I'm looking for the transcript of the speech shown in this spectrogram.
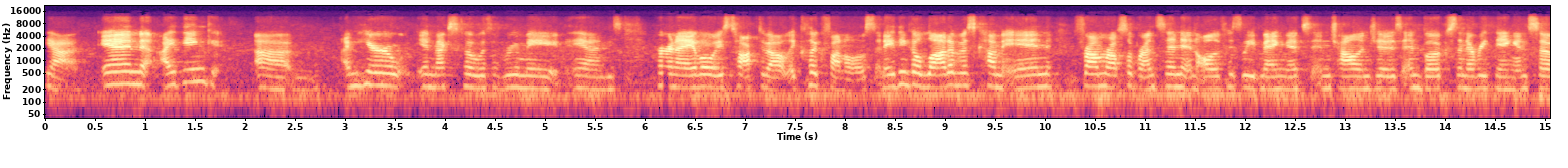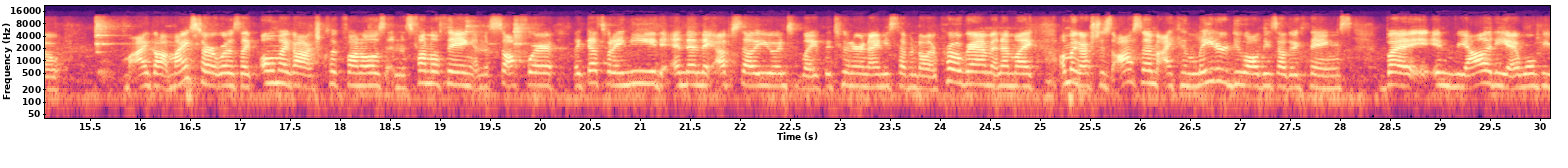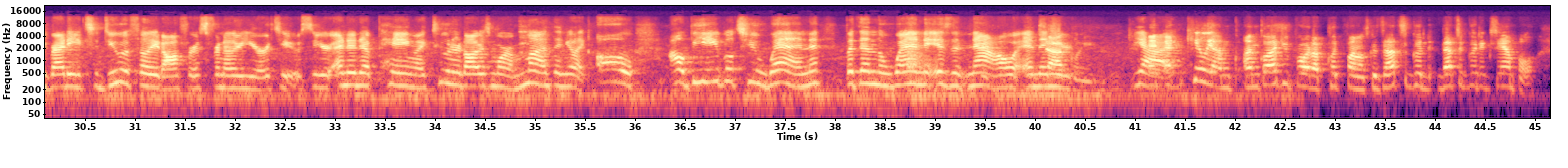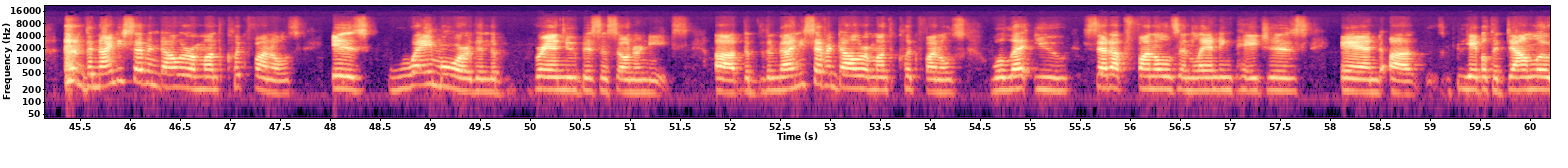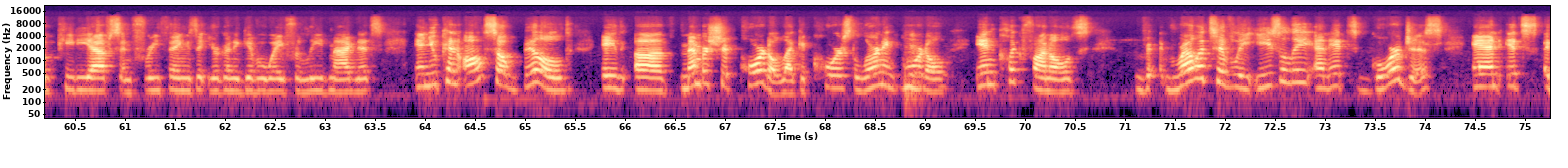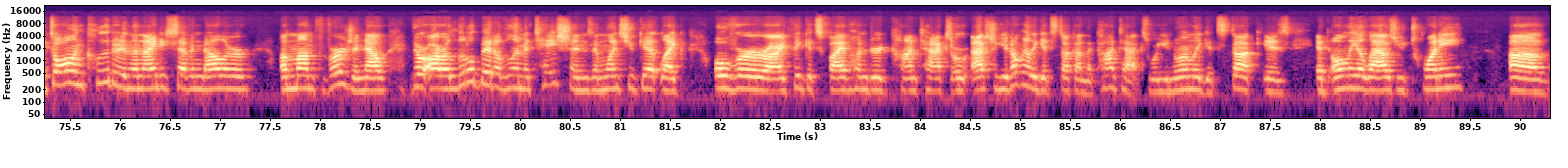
Yeah and i think um, i'm here in mexico with a roommate and her and i have always talked about like ClickFunnels and i think a lot of us come in from russell brunson and all of his lead magnets and challenges and books and everything and so I got my start was like, oh my gosh, ClickFunnels and this funnel thing and the software, like that's what I need. And then they upsell you into like the $297 program. And I'm like, oh my gosh, this is awesome. I can later do all these other things. But in reality, I won't be ready to do affiliate offers for another year or two. So you're ended up paying like $200 more a month. And you're like, oh, I'll be able to when, but then the when isn't now. And then exactly. yeah. And, and Keely, I'm, I'm glad you brought up ClickFunnels because that's a good, that's a good example the $97 a month ClickFunnels is way more than the brand new business owner needs. Uh, the, the $97 a month ClickFunnels will let you set up funnels and landing pages and uh, be able to download PDFs and free things that you're going to give away for lead magnets. And you can also build a, membership portal, like a course learning mm-hmm. portal mm-hmm. in ClickFunnels relatively easily. And it's gorgeous and it's it's all included in the $97 a month version. Now, there are a little bit of limitations. And once you get like over, I think it's 500 contacts, or actually, you don't really get stuck on the contacts. Where you normally get stuck is it only allows you 20, uh,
